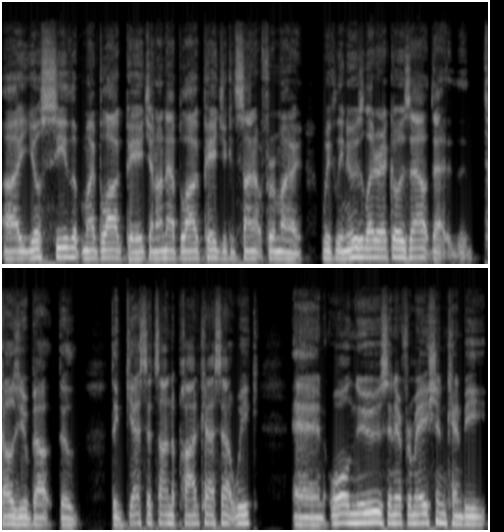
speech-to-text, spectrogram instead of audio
uh, you'll see the, my blog page. And on that blog page, you can sign up for my weekly newsletter that goes out that tells you about the, the guest that's on the podcast that week. And all news and information can be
